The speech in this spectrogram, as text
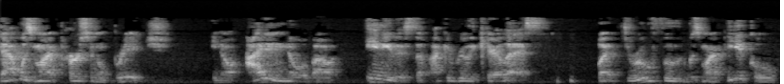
That was my personal bridge. You know, I didn't know about any of this stuff. I could really care less. But through food was my vehicle.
